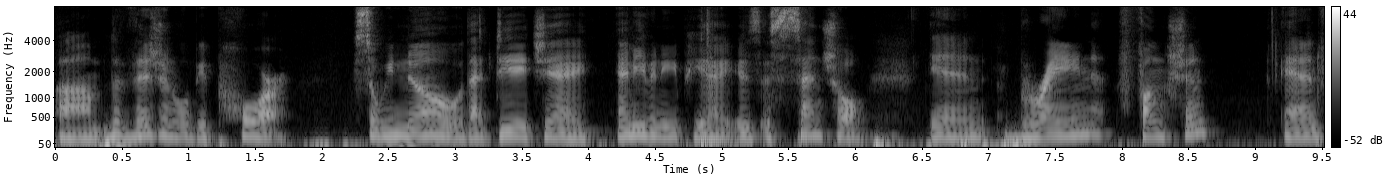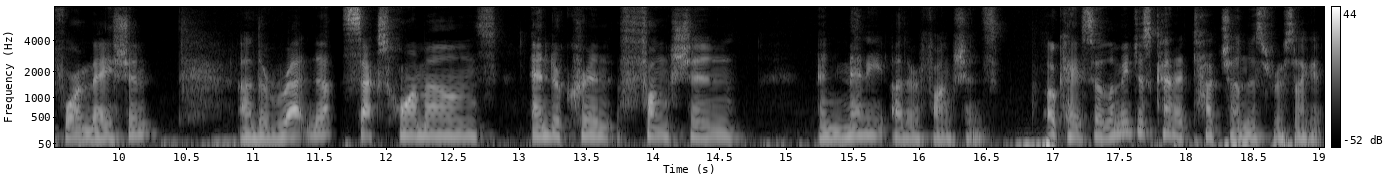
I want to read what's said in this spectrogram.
Um, the vision will be poor. So we know that DHA and even EPA is essential in brain function and formation, uh, the retina, sex hormones, endocrine function, and many other functions. Okay, so let me just kind of touch on this for a second.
